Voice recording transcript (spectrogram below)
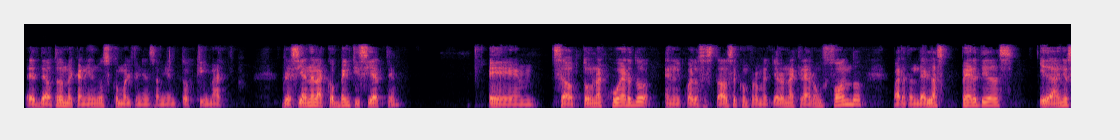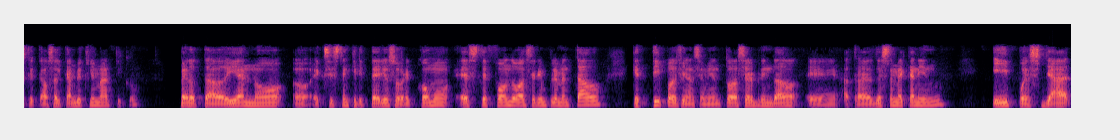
eh, de otros mecanismos como el financiamiento climático. Recién en la COP27 em, se adoptó un acuerdo en el cual los estados se comprometieron a crear un fondo para atender las pérdidas y daños que causa el cambio climático, pero todavía no oh, existen criterios sobre cómo este fondo va a ser implementado qué tipo de financiamiento va a ser brindado eh, a través de este mecanismo y pues ya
